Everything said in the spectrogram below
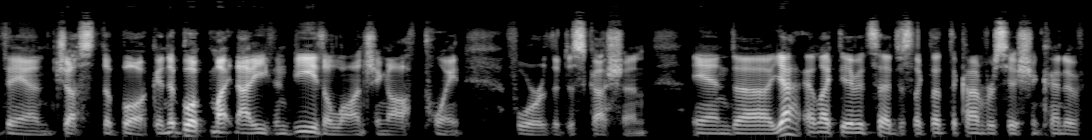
than just the book, and the book might not even be the launching off point for the discussion. And uh, yeah, and like David said, just like let the conversation kind of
